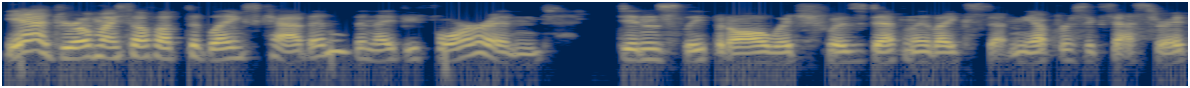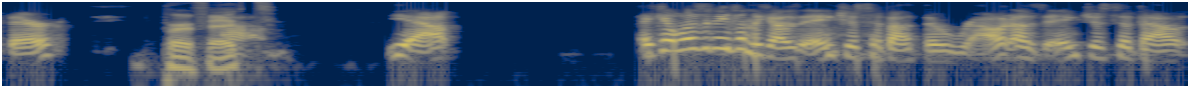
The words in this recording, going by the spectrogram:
yeah, drove myself up to Blank's cabin the night before and didn't sleep at all, which was definitely like setting me up for success right there. Perfect. Um, yeah. Like it wasn't even like I was anxious about the route. I was anxious about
